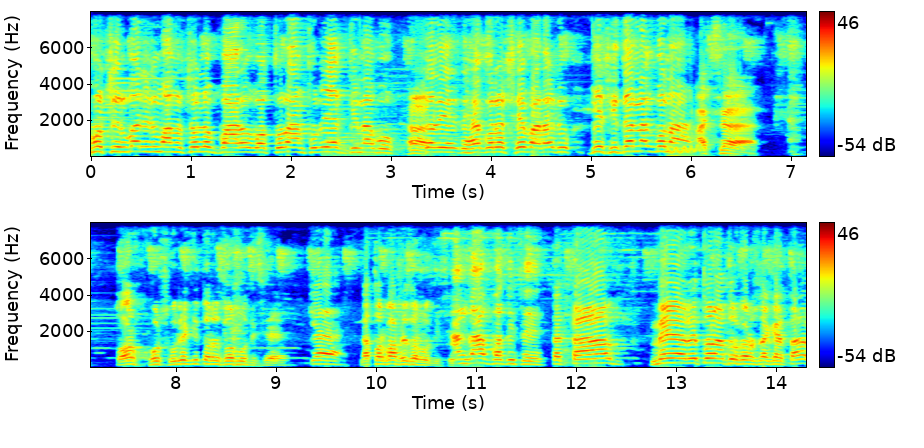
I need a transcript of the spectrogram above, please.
হসুর বাড়ির মানুষ হলো বারো বছর আন্তরে একদিন আবো। হ্যাঁ। তাহলে হ্যাঁ করে সে বাড়াইটু বেশি দেন লাগবো না। আচ্ছা। তোর শ্বশুরে কি তোর জন্ম দিছে? না তোর বাপে জন্ম দিছে? আব্বা দিছে। তার মেয়েরে তোর আদর করছ থাকে তার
